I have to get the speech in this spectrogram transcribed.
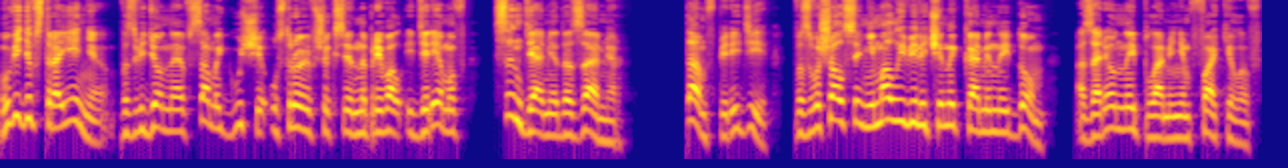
Увидев строение, возведенное в самой гуще устроившихся на привал идеремов, сын Диомеда замер. Там, впереди, возвышался немалой величины каменный дом, озаренный пламенем факелов.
